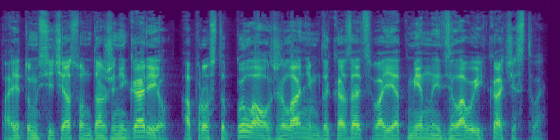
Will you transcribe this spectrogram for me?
Поэтому сейчас он даже не горел, а просто пылал желанием доказать свои отменные деловые качества.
